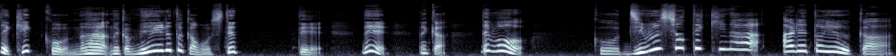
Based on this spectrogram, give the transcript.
で結構な、なんかメールとかもしてって、で、なんか、でも、こう、事務所的なあれというか、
